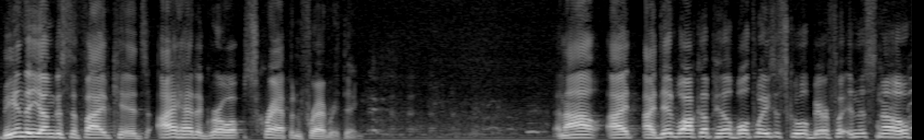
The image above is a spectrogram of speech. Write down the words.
Being the youngest of five kids, I had to grow up scrapping for everything. And I, I, I did walk uphill both ways to school, barefoot in the snow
